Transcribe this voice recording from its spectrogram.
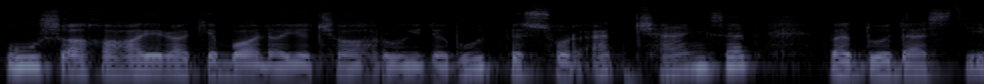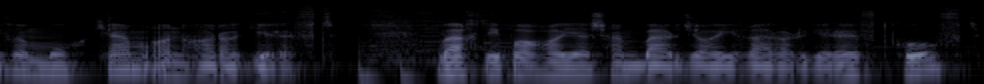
او شاخه هایی را که بالای چاه رویده بود به سرعت چنگ زد و دو دستی و محکم آنها را گرفت. وقتی پاهایش هم بر جایی قرار گرفت گفت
